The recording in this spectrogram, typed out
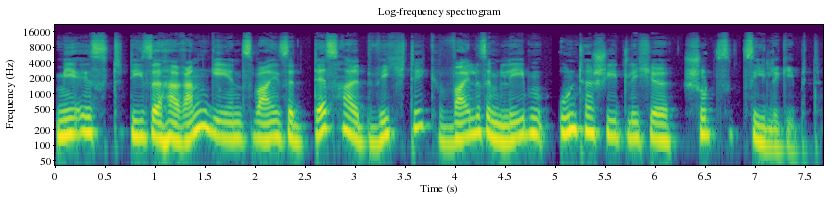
Mir ist diese Herangehensweise deshalb wichtig, weil es im Leben unterschiedliche Schutzziele gibt.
